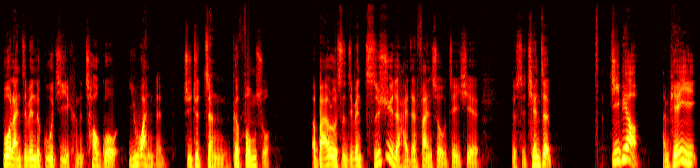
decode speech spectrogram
波兰这边的估计可能超过一万人。所以就整个封锁，而白俄罗斯这边持续的还在贩售这些，就是签证、机票很便宜。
